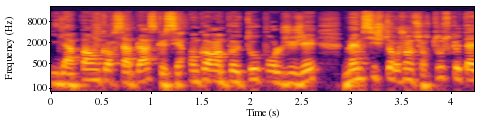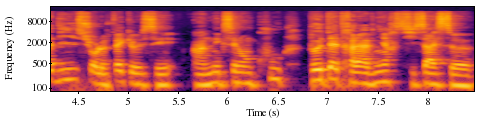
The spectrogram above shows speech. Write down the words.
il n'a pas encore sa place, que c'est encore un peu tôt pour le juger, même si je te rejoins sur tout ce que tu as dit, sur le fait que c'est un excellent coup, peut-être à l'avenir, si ça, se,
